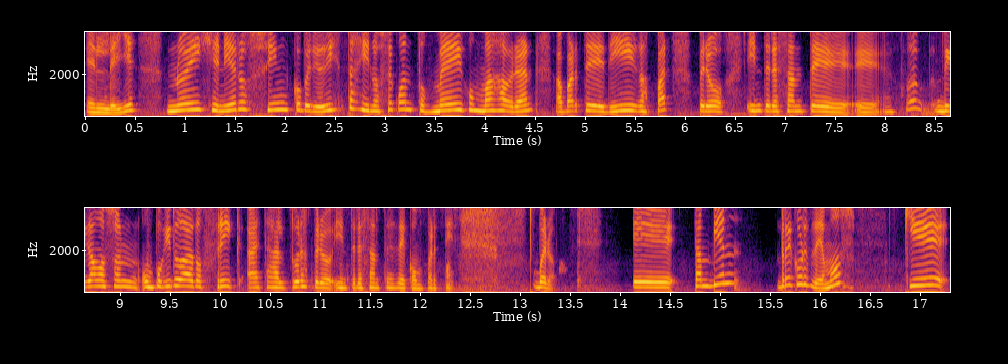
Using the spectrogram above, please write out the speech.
en leyes, nueve ingenieros, cinco periodistas y no sé cuántos médicos más habrán, aparte de ti, Gaspar, pero interesante, eh, digamos, son un poquito datos freak a estas alturas, pero interesantes de compartir. Bueno, eh, también recordemos que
